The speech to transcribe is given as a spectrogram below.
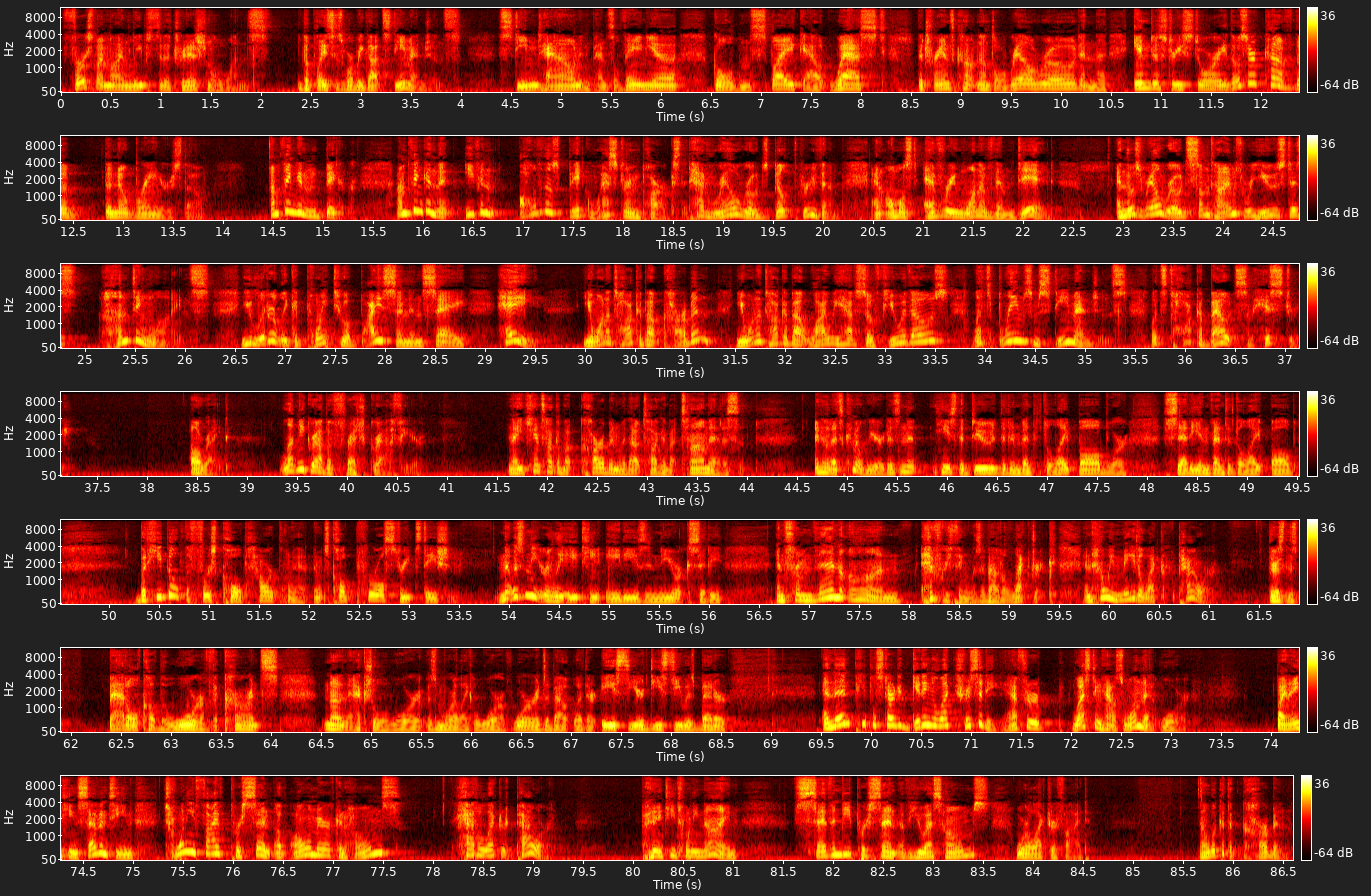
First, my mind leaps to the traditional ones the places where we got steam engines. Steamtown in Pennsylvania, Golden Spike out west, the Transcontinental Railroad, and the industry story. Those are kind of the, the no brainers, though. I'm thinking bigger. I'm thinking that even all of those big Western parks that had railroads built through them, and almost every one of them did, and those railroads sometimes were used as hunting lines. You literally could point to a bison and say, hey, you want to talk about carbon? You want to talk about why we have so few of those? Let's blame some steam engines. Let's talk about some history. All right, let me grab a fresh graph here. Now, you can't talk about carbon without talking about Tom Edison. I know that's kind of weird, isn't it? He's the dude that invented the light bulb, or said he invented the light bulb. But he built the first coal power plant, and it was called Pearl Street Station. And that was in the early 1880s in New York City. And from then on, everything was about electric and how we made electric power. There's this battle called the War of the Currents. Not an actual war, it was more like a war of words about whether AC or DC was better. And then people started getting electricity after Westinghouse won that war. By 1917, 25% of all American homes had electric power. By 1929, 70% of US homes were electrified. Now look at the carbon.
